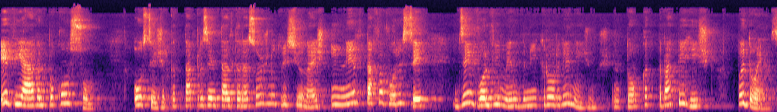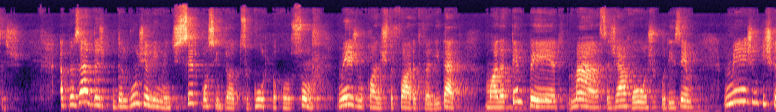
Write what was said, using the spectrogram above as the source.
é viável para consumo ou seja, ele está a apresentar alterações nutricionais e nele está a favorecer desenvolvimento de micro-organismos, então que está ter risco para doenças. Apesar de, de, alguns alimentos ser considerados seguros para consumo, mesmo quando está fora de validade, moda tempero, massas, arroz, por exemplo, mesmo que isto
